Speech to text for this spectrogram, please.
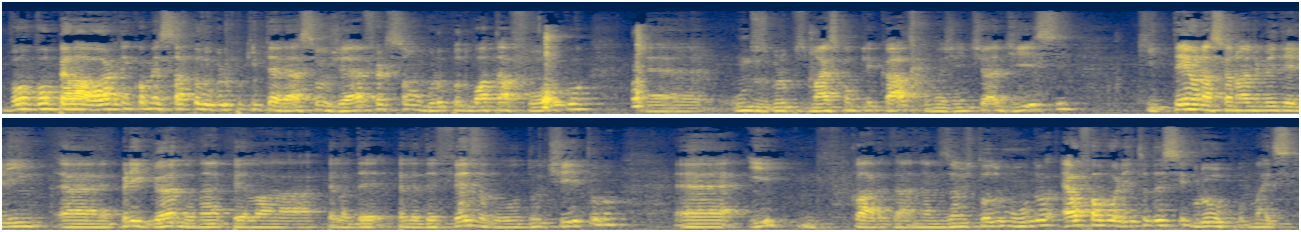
vamos, vamos pela ordem, começar pelo grupo que interessa o Jefferson, o grupo do Botafogo, é, um dos grupos mais complicados, como a gente já disse, que tem o Nacional de Medellín é, brigando né, pela, pela, de, pela defesa do, do título. É, e, claro, na visão de todo mundo, é o favorito desse grupo. Mas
